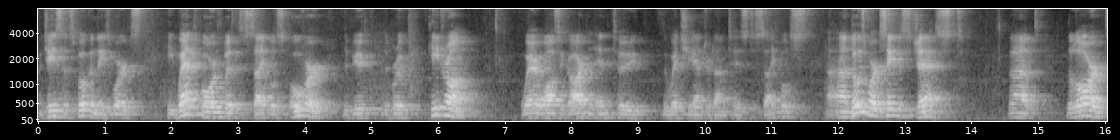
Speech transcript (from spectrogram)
When Jesus had spoken these words, he went forth with disciples over the brook, the brook Kidron, where was a garden into the which he entered unto his disciples. And those words seem to suggest that the Lord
